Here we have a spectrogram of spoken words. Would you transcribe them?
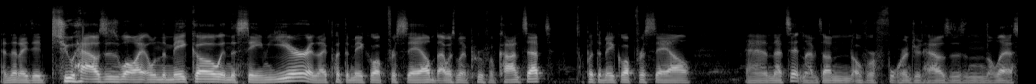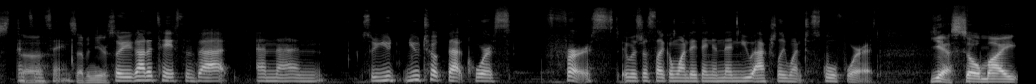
And then I did two houses while I owned the Maaco in the same year, and I put the Maaco up for sale. That was my proof of concept. Put the Maaco up for sale, and that's it. And I've done over 400 houses in the last uh, seven years. So you got a taste of that, and then, so you you took that course first. It was just like a one day thing, and then you actually went to school for it. Yes. So my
